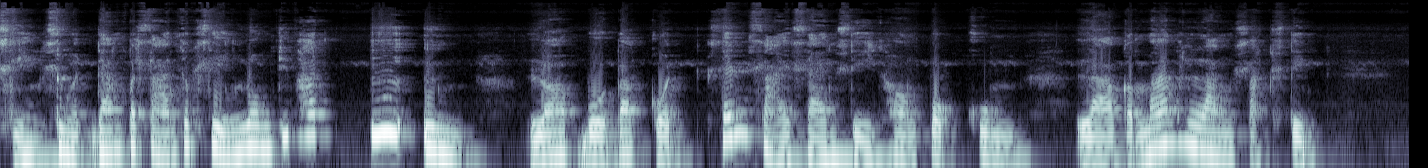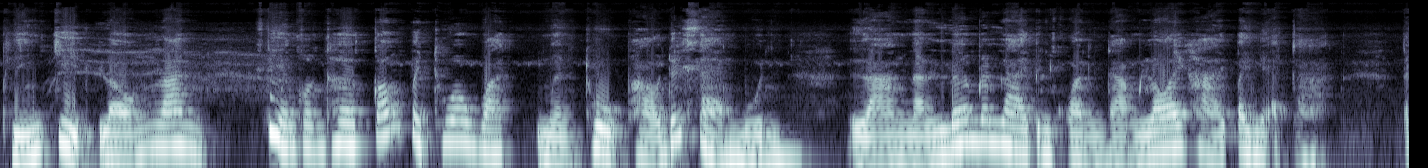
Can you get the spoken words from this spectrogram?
เสียงสวดดังประสานกับเสียงลมที่พัด อื้ออึงรอบโบสถ์ปรากฏเส้นสายแสงสีทองปกคลุมราวกับม่านพลังศักดิ์สิทธิ์ผิงจิตร้องลั่น เสียงของเธอก้องไปทั่ววัดเหมือนถูกเผาด้วยแสงบุญ ลางนั้นเริ่มละลายเป็นควันดำลอยหายไปในอากาศ แต่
